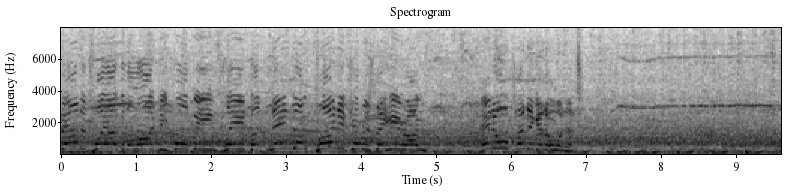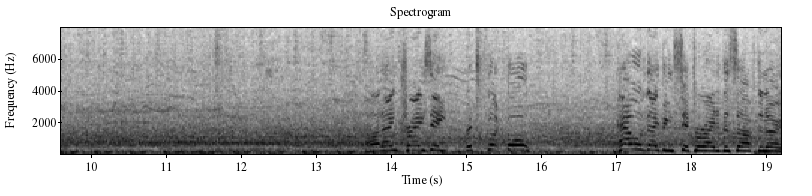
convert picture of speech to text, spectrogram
Found its way over the line before being cleared, but Nando Pijnaker is the hero, and Auckland are going to win it. Oh, it ain't crazy. It's football. How have they been separated this afternoon?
